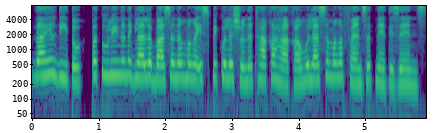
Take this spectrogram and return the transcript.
Dahil dito, patuloy na naglalabasan ng mga espekulasyon at haka-haka mula sa mga fans at netizens.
